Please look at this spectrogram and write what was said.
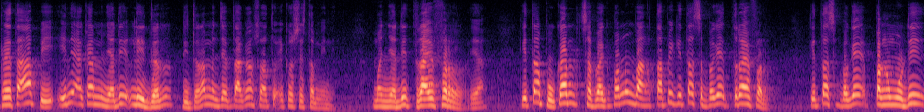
kereta api ini akan menjadi leader di dalam menciptakan suatu ekosistem ini. Menjadi driver ya. Kita bukan sebagai penumpang, tapi kita sebagai driver. Kita sebagai pengemudi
